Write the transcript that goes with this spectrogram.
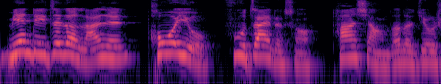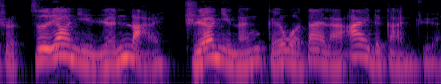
面对这个男人颇有负债的时候，他想到的就是：只要你人来，只要你能给我带来爱的感觉，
